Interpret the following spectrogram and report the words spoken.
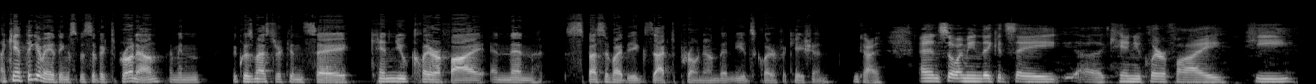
I can't think of anything specific to pronoun. I mean, the quizmaster can say, "Can you clarify?" and then specify the exact pronoun that needs clarification. Okay, and so I mean, they could say, uh, "Can you clarify he?"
